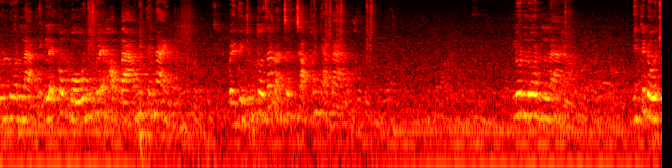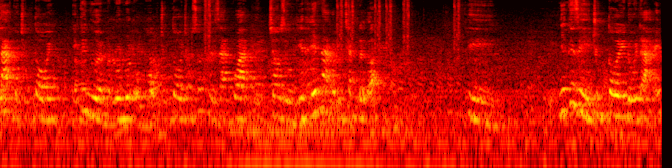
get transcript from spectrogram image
luôn luôn làm những lễ công bố những lễ họp báo như thế này bởi vì chúng tôi rất là trân trọng các nhà báo luôn luôn là những cái đối tác của chúng tôi, những cái người mà luôn luôn ủng hộ chúng tôi trong suốt thời gian qua, cho dù như thế nào đi chăng nữa. Thì những cái gì chúng tôi đối đãi,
